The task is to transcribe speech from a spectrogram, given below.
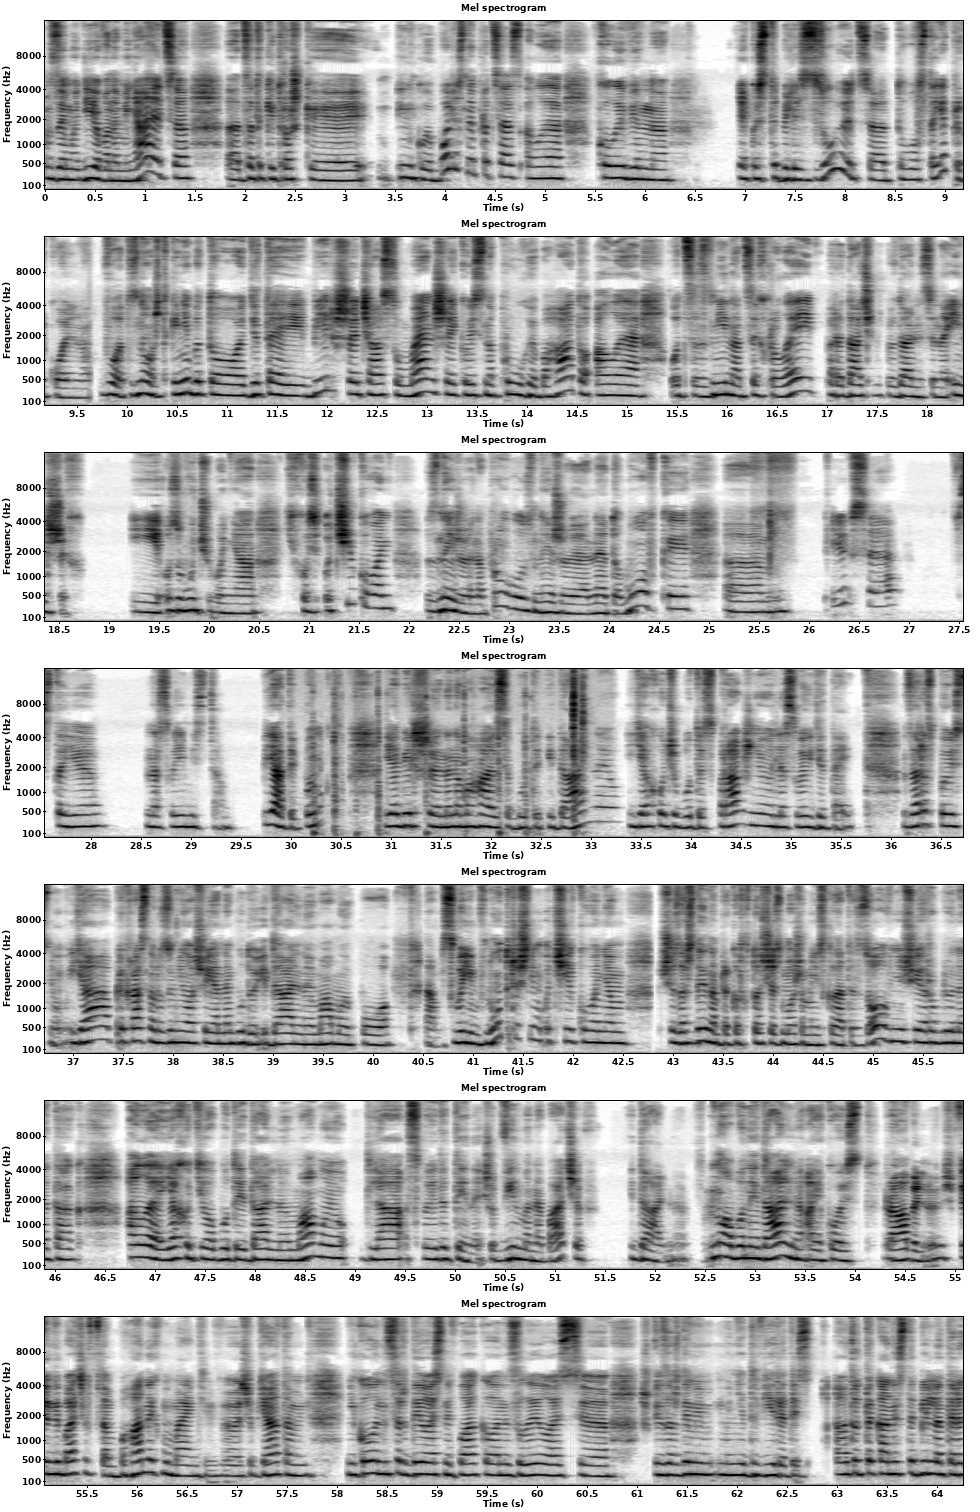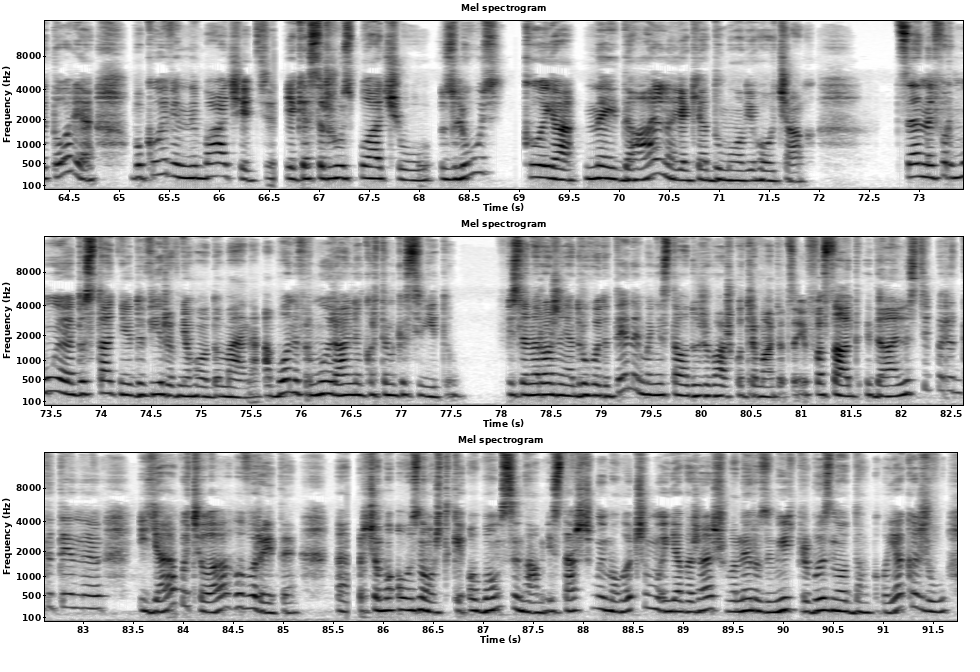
взаємодія вона міняється. Е, Це такий трошки інколи болісний процес, але коли він. Якось стабілізується, то стає прикольно. От знову ж таки, нібито дітей більше, часу менше, якоїсь напруги багато, але оця зміна цих ролей, передача відповідальності на інших і озвучування якихось очікувань знижує напругу, знижує недомовки, ем, і все стає на свої місця. П'ятий пункт. Я більше не намагаюся бути ідеальною, я хочу бути справжньою для своїх дітей. Зараз поясню. Я прекрасно розуміла, що я не буду ідеальною мамою по там своїм внутрішнім очікуванням, що завжди, наприклад, хтось щось може мені сказати ззовні, що я роблю не так. Але я хотіла бути ідеальною мамою для своєї дитини, щоб він мене бачив ідеальною. Ну або не ідеальною, а якоюсь правильною, щоб він не бачив там поганих моментів, е, щоб я там ніколи не сердилась, не плакала, не злилась, е, щоб він завжди мені довіритись. Але тут така нестабільна територія, бо коли він не бачить, як я сержусь, плачу, злюсь, коли я не ідеальна, як я думала в його очах, це не формує достатньої довіри в нього до мене або не формує реальної картинки світу. Після народження другої дитини мені стало дуже важко тримати цей фасад ідеальності перед дитиною, і я почала говорити. Е, Причому знову ж таки обом синам, і старшому, і молодшому, і я вважаю, що вони розуміють приблизно однаково. Я кажу,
